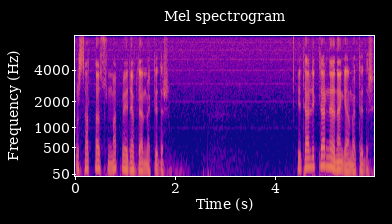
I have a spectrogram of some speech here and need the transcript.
fırsatlar sunmak ve hedeflenmektedir. Yeterlilikler nereden gelmektedir?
